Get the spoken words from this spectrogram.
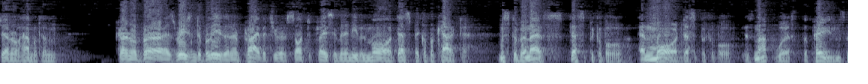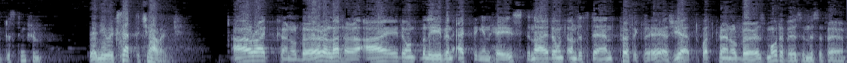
General Hamilton. Colonel Burr has reason to believe that in private you have sought to place him in an even more despicable character. Mr. Van Ness, despicable and more despicable is not worth the pains of distinction. Then you accept the challenge. All right, Colonel Burr, a letter. I don't believe in acting in haste, and I don't understand perfectly, as yet, what Colonel Burr's motive is in this affair.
